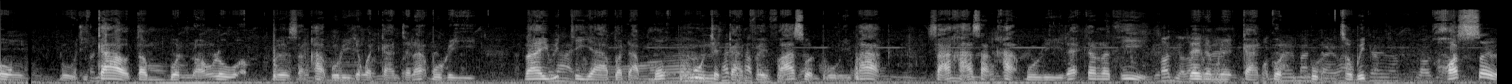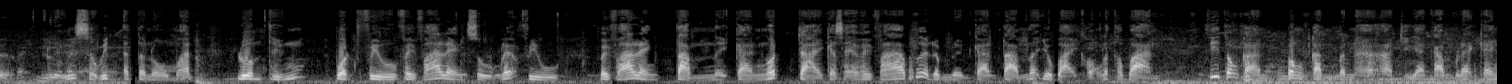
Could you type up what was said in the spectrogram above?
องค์ หมู่ที่ 9 ตำบลหนองลูอำเภอสังขบุรีจังหวัดกาญจนบุรีนายวิทยาประดับมุกผู้จัดการไฟฟ้าส่วนภูมิภาค สาขาสังขบุรีและเจ้าหน้าที่ได้ดำเนินการกดปุ่มสวิตช์คอสเซอร์ หรือสวิตช์อัตโนมัติ รวมถึงปลดฟิลไฟฟ้าแรงสูงและฟิลไฟฟ้าแรงต่ำในการงดจ่ายกระแสไฟฟ้าเพื่อดำเนินการตามนโยบายของรัฐบาล ที่ต้องการป้องกันปัญหาอาชญากรรม และแก๊ง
